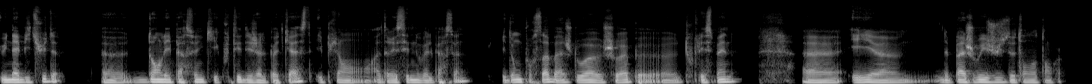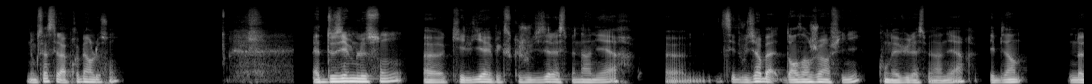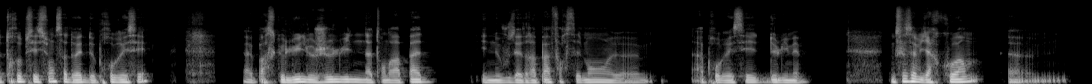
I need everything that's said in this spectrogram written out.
une habitude dans les personnes qui écoutaient déjà le podcast et puis en adresser de nouvelles personnes. Et donc pour ça, bah, je dois show up toutes les semaines et ne pas jouer juste de temps en temps. Quoi. Donc ça, c'est la première leçon. La deuxième leçon, qui est liée avec ce que je vous disais la semaine dernière, c'est de vous dire, bah, dans un jeu infini qu'on a vu la semaine dernière, eh bien, notre obsession, ça doit être de progresser. parce que lui, le jeu, lui, n'attendra pas et ne vous aidera pas forcément à progresser de lui-même. Donc ça, ça veut dire quoi?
